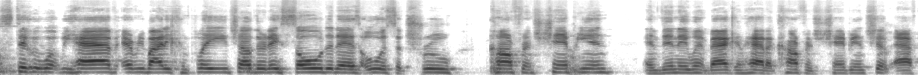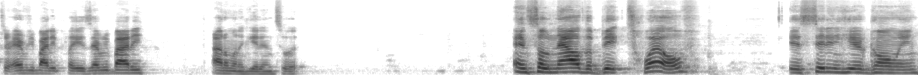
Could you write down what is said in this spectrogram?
stick with what we have. Everybody can play each other. They sold it as, oh, it's a true conference champion. And then they went back and had a conference championship after everybody plays everybody. I don't want to get into it. And so now the Big 12 is sitting here going,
